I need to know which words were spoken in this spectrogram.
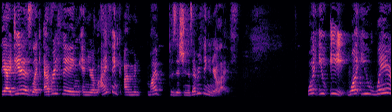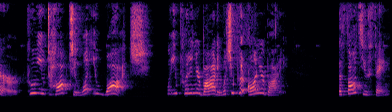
the idea is like everything in your. I think I'm in my position is everything in your life what you eat, what you wear, who you talk to, what you watch, what you put in your body, what you put on your body, the thoughts you think,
